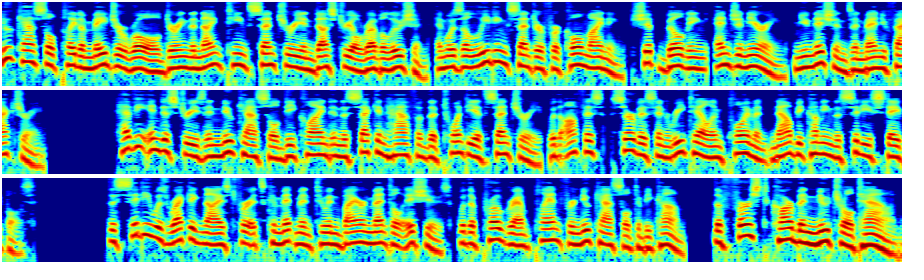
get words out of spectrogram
Newcastle played a major role during the 19th-century Industrial Revolution, and was a leading centre for coal mining, ship-building, engineering, munitions and manufacturing. Heavy industries in Newcastle declined in the second half of the 20th century, with office, service and retail employment now becoming the city's staples. The city was recognised for its commitment to environmental issues, with a programme planned for Newcastle to become the first carbon-neutral town.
